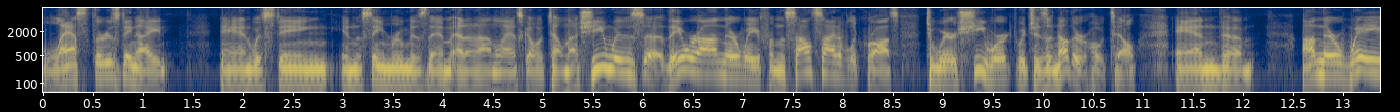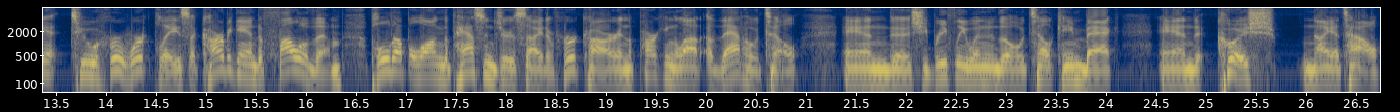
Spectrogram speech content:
last Thursday night and was staying in the same room as them at an Onalaska hotel. Now she was uh, they were on their way from the south side of La Crosse to where she worked, which is another hotel, and. Um, on their way to her workplace, a car began to follow them, pulled up along the passenger side of her car in the parking lot of that hotel, and uh, she briefly went into the hotel, came back, and Kush Nayatao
